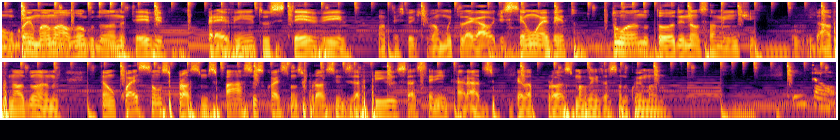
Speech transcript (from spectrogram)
Bom, o Coimama ao longo do ano teve pré-eventos, teve uma perspectiva muito legal de ser um evento do ano todo e não somente ao final do ano. Então, quais são os próximos passos, quais são os próximos desafios a serem encarados pela próxima organização do Coimama? Então,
